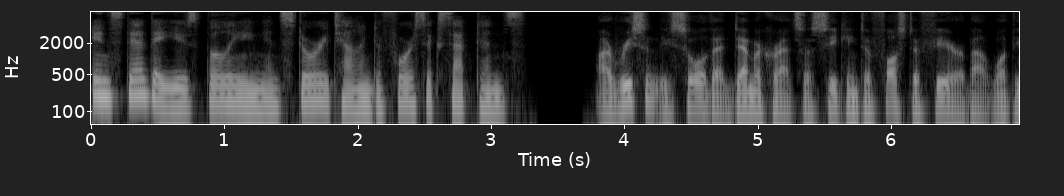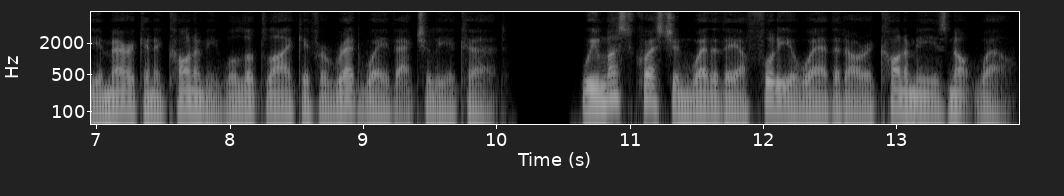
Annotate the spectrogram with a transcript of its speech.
Instead, they use bullying and storytelling to force acceptance. I recently saw that Democrats are seeking to foster fear about what the American economy will look like if a red wave actually occurred. We must question whether they are fully aware that our economy is not well.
